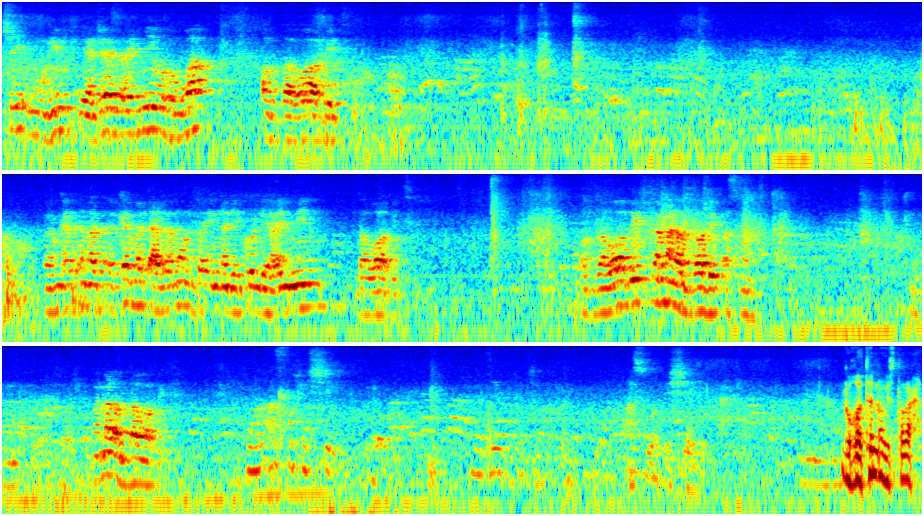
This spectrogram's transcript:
شيء مهم في إعجاز علمي وهو الضوابط. كما تعلمون فإن لكل علم ضوابط. والضوابط ما معنى الضابط أصلا؟ ما معنى الضوابط؟ هو الأصل في الشيء. أصل في الشيء. لغة أو اصطلاحا.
